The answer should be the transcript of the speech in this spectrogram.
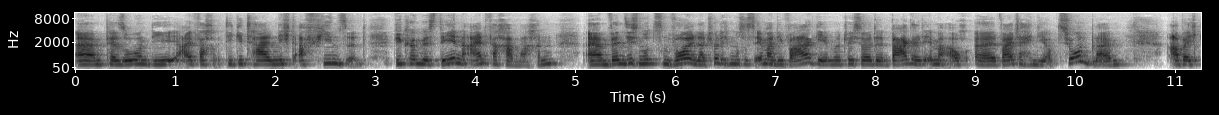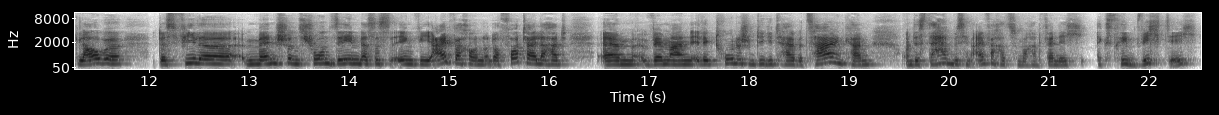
ähm, Personen, die einfach digital nicht affin sind. Wie können wir es denen einfacher machen, ähm, wenn sie es nutzen wollen? Natürlich muss es immer die Wahl geben, natürlich sollte Bargeld immer auch äh, weiterhin die Option bleiben. Aber ich glaube, dass viele Menschen schon sehen, dass es irgendwie einfacher und, auch Vorteile hat, ähm, wenn man elektronisch und digital bezahlen kann. Und es da ein bisschen einfacher zu machen, fände ich extrem wichtig.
